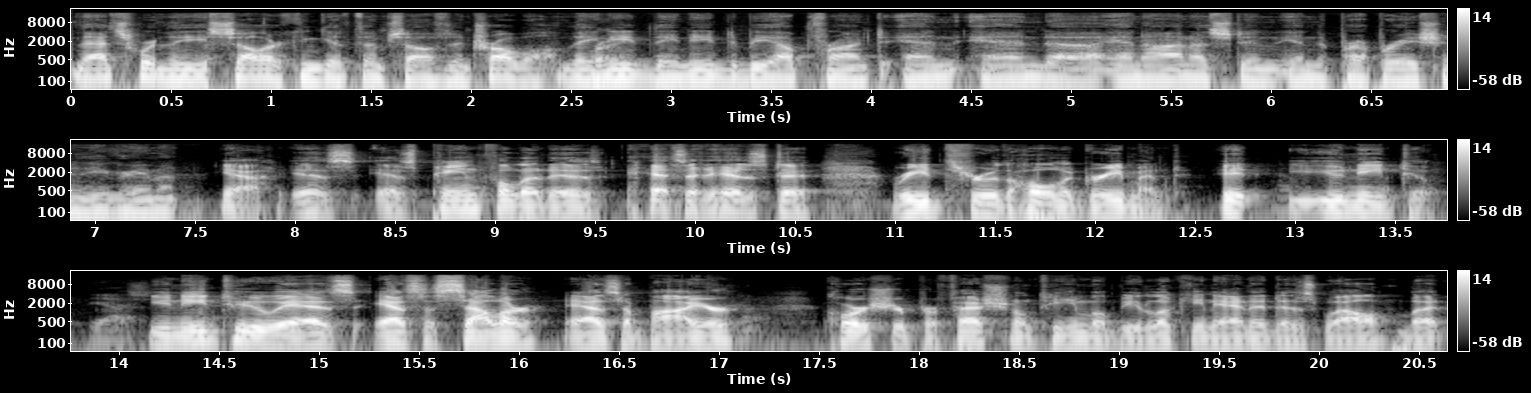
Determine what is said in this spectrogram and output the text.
that's where the seller can get themselves in trouble. They right. need they need to be upfront and and uh, and honest in, in the preparation of the agreement. Yeah, as as painful it is as it is to read through the whole agreement, it you need to. Yes. You need to as as a seller, as a buyer. Of course, your professional team will be looking at it as well, but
